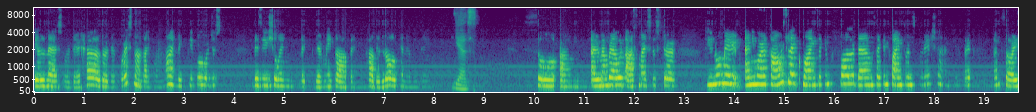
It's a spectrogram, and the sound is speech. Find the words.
illness or their health or their personal life online. Like people were just busy showing like their makeup and how they look and everything. Yes. So um, I remember I would ask my sister, "Do you know may- any more accounts like mine so I can follow them so I can find some inspiration?" And she's like, "I'm sorry,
